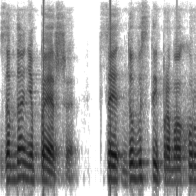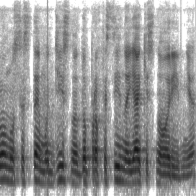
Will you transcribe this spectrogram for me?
Завдання перше це довести правоохоронну систему дійсно до професійно якісного рівня.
